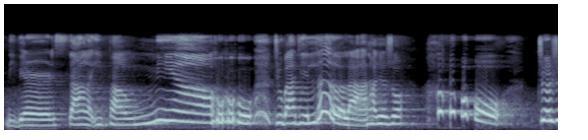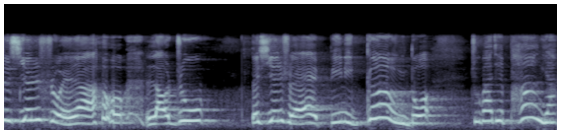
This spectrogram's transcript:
里边撒了一泡尿。猪八戒乐了，他就说：“吼吼吼，这是仙水呀！老猪的仙水比你更多。”猪八戒胖呀，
